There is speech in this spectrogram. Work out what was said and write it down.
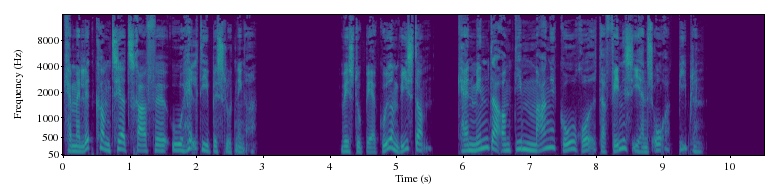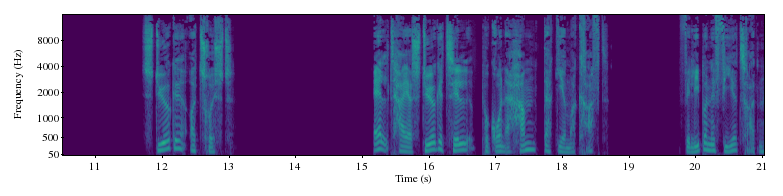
kan man let komme til at træffe uheldige beslutninger. Hvis du beder Gud om visdom, kan han minde dig om de mange gode råd, der findes i hans ord, Bibelen. Styrke og trøst alt har jeg styrke til på grund af ham, der giver mig kraft. Filipperne 4:13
